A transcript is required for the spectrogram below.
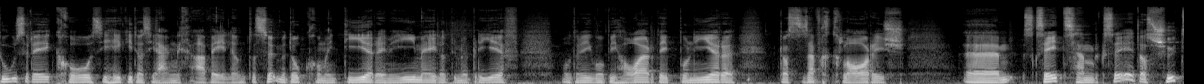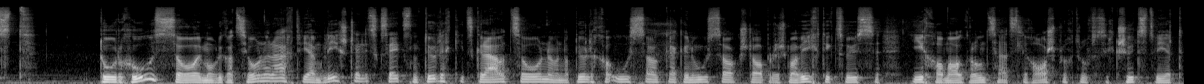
die Ausrede kommen, sie hätte das ja eigentlich auch wählen. Und das sollte man dokumentieren, in E-Mail oder einem Brief oder irgendwo bei HR deponieren, dass das einfach klar ist. Ähm, das Gesetz haben wir gesehen, das schützt durchaus, so im Obligationenrecht wie auch im Gleichstellungsgesetz. Natürlich gibt es Grauzonen und natürlich kann Aussage gegen Aussage stehen, aber es ist mal wichtig zu wissen, ich habe mal grundsätzlich Anspruch darauf, dass ich geschützt wird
